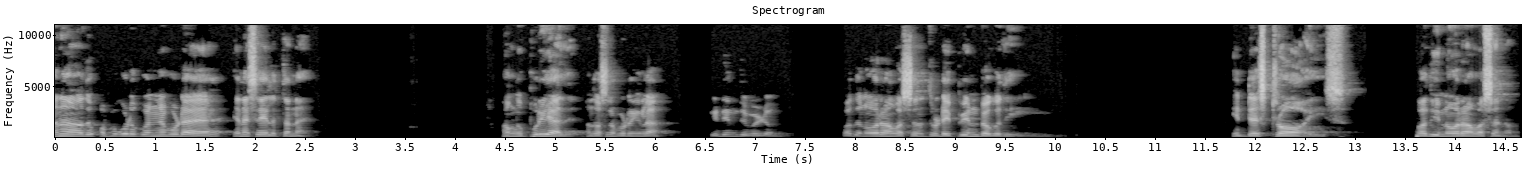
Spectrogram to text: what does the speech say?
ஆனால் அது அப்போ கூட கொஞ்சம் கூட என்ன செய்யலை தானே அவங்களுக்கு புரியாது. அந்த வசனம் போடுறீங்களா? இடிந்து விழும். பதினோராம் வசனத்துடைய பின்பகுதி. இட் டெஸ்ட்ராய்ஸ் பதினோராம் வசனம்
